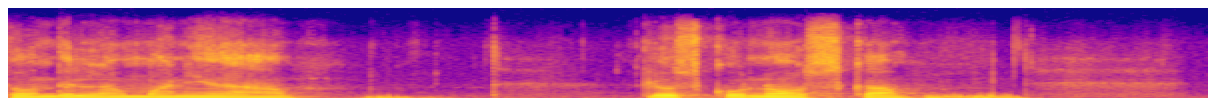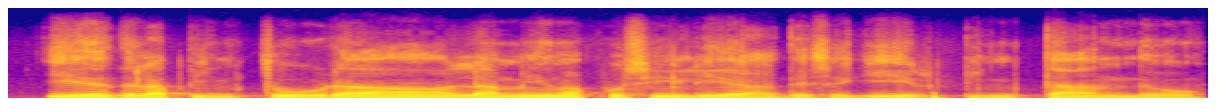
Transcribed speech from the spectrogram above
donde la humanidad los conozca. Y desde la pintura la misma posibilidad de seguir pintando,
